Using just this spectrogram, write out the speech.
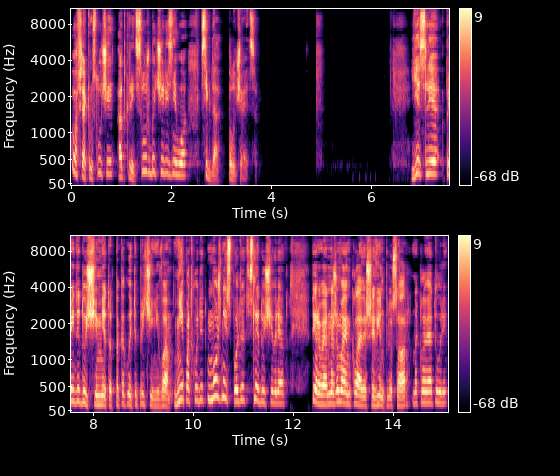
Во всяком случае, открыть службы через него всегда получается. Если предыдущий метод по какой-то причине вам не подходит, можно использовать следующий вариант. Первое. Нажимаем клавиши Win плюс R на клавиатуре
